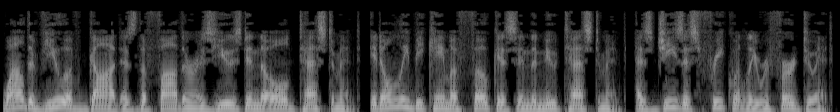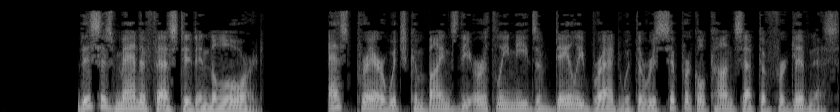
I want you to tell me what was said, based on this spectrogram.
While the view of God as the Father is used in the Old Testament, it only became a focus in the New Testament, as Jesus frequently referred to it. This is manifested in the Lord's Prayer which combines the earthly needs of daily bread with the reciprocal concept of forgiveness.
